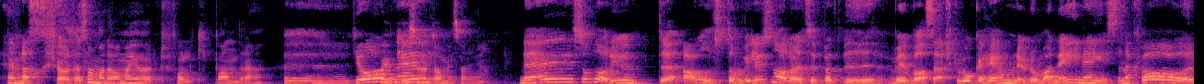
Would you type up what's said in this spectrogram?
hemkörda samma dag? Har man ju hört folk på andra Eh, ja, sjukhus runt om i Sverige. Nej, så var det ju inte alls. De ville ju snarare typ att vi, vi bara så här, ska vi åka hem nu? De bara nej, nej, stanna kvar.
